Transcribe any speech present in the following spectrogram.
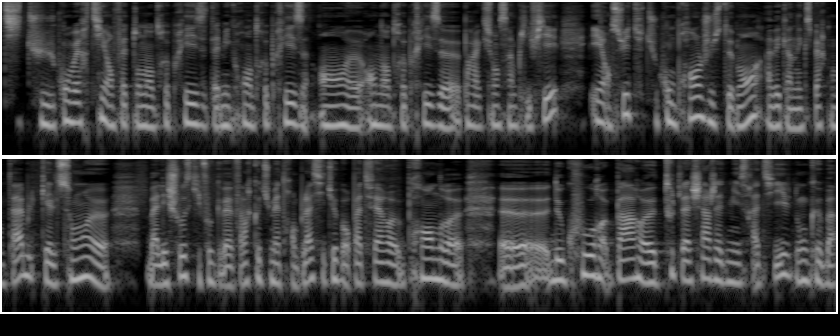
Si tu convertis en fait ton entreprise, ta micro-entreprise en, euh, en entreprise euh, par action simplifiée, et ensuite tu comprends justement avec un expert comptable quelles sont bah, les choses qu'il va falloir que tu mettes en place si tu veux pour pas te faire prendre de cours par toute la charge administrative. Donc bah,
